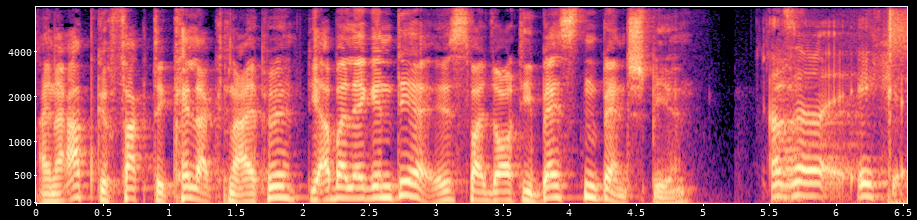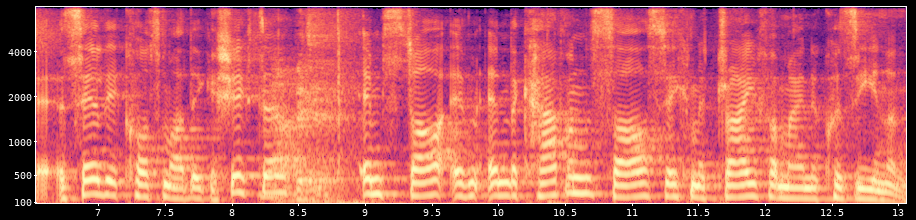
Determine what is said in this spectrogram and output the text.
eine abgefuckte Kellerkneipe, die aber legendär ist, weil dort die besten Bands spielen. Also ich erzähle dir kurz mal die Geschichte. Ja, Im Star, im, in The Cavern saß ich mit drei von meinen Cousinen.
